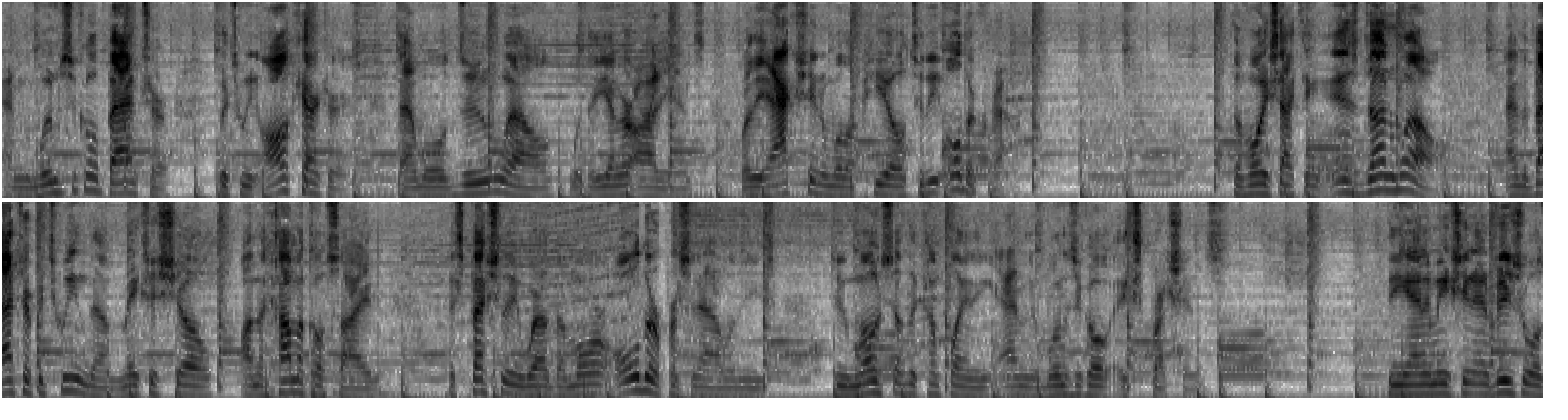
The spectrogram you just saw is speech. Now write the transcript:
and whimsical banter between all characters that will do well with a younger audience where the action will appeal to the older crowd. The voice acting is done well, and the banter between them makes a show on the comical side, especially where the more older personalities do most of the complaining and whimsical expressions. The animation and visuals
